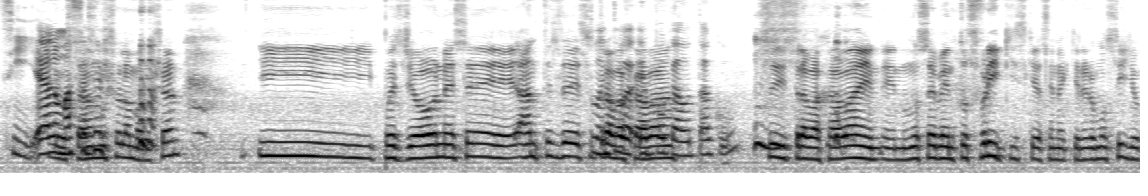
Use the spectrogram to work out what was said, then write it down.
Sí, era lo me más... Me gustaba mucho la maruchan. Y pues yo en ese, antes de eso trabajaba... época otaku? Sí, trabajaba en, en, unos eventos frikis que hacen aquí en Hermosillo,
